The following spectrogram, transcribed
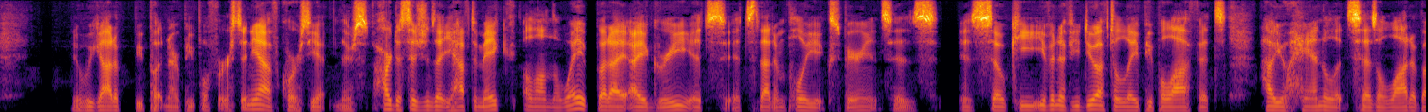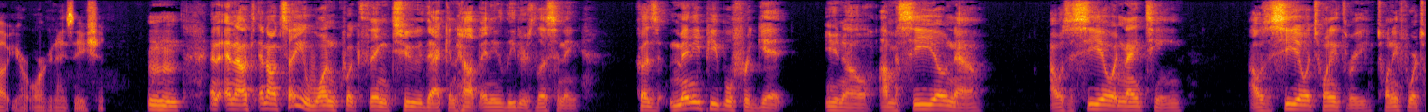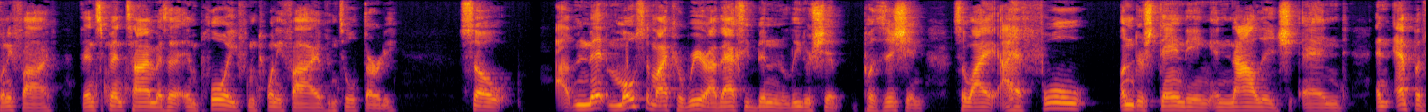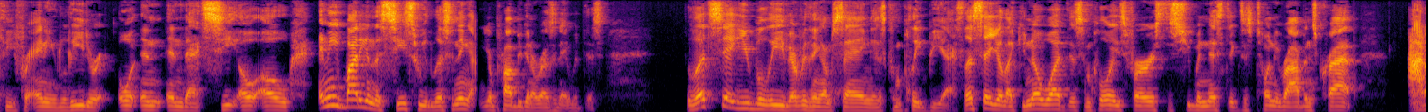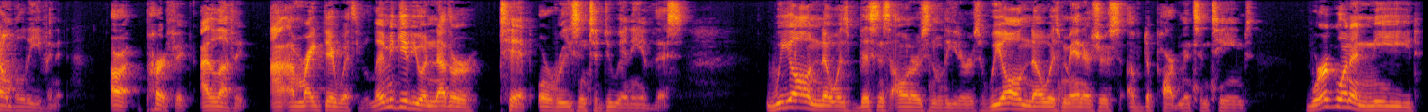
we got to be putting our people first. And yeah, of course, yeah, there's hard decisions that you have to make along the way. But I, I agree, it's it's that employee experience is is so key. Even if you do have to lay people off, it's how you handle it says a lot about your organization. Mm-hmm. And and I'll, and I'll tell you one quick thing too that can help any leaders listening, because many people forget. You know, I'm a CEO now. I was a CEO at 19. I was a CEO at 23, 24, 25, then spent time as an employee from 25 until 30. So I met most of my career, I've actually been in a leadership position. So I, I have full understanding and knowledge and and empathy for any leader in, in that COO. Anybody in the C suite listening, you're probably going to resonate with this. Let's say you believe everything I'm saying is complete BS. Let's say you're like, you know what, this employees first, this humanistic, this Tony Robbins crap, I don't believe in it. All right, perfect. I love it. I, I'm right there with you. Let me give you another tip or reason to do any of this. We all know as business owners and leaders, we all know as managers of departments and teams, we're going to need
